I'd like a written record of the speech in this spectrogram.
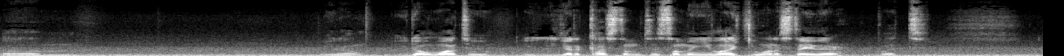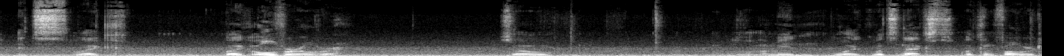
Um, you know, you don't want to. You, you get accustomed to something you like, you want to stay there, but it's like like over over. So I mean, like what's next? Looking forward,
